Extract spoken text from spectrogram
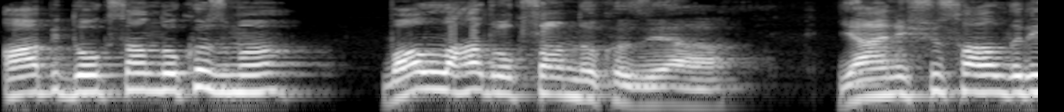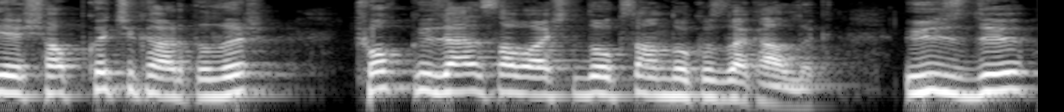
Abi 99 mu? Vallahi 99 ya. Yani şu saldırıya şapka çıkartılır. Çok güzel savaştı 99'da kaldık. Üzdü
